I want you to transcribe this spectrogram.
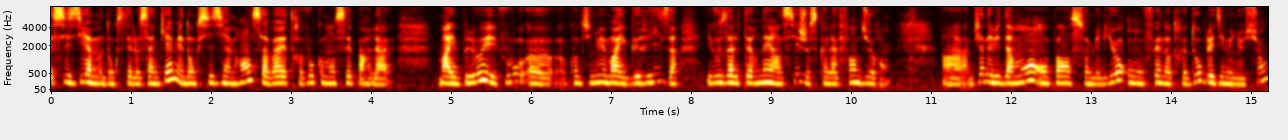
sixième, donc c'était le cinquième, et donc sixième rang, ça va être, vous commencez par la maille bleue et vous euh, continuez maille grise et vous alternez ainsi jusqu'à la fin du rang. Euh, bien évidemment, on pense au milieu, on fait notre double diminution,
